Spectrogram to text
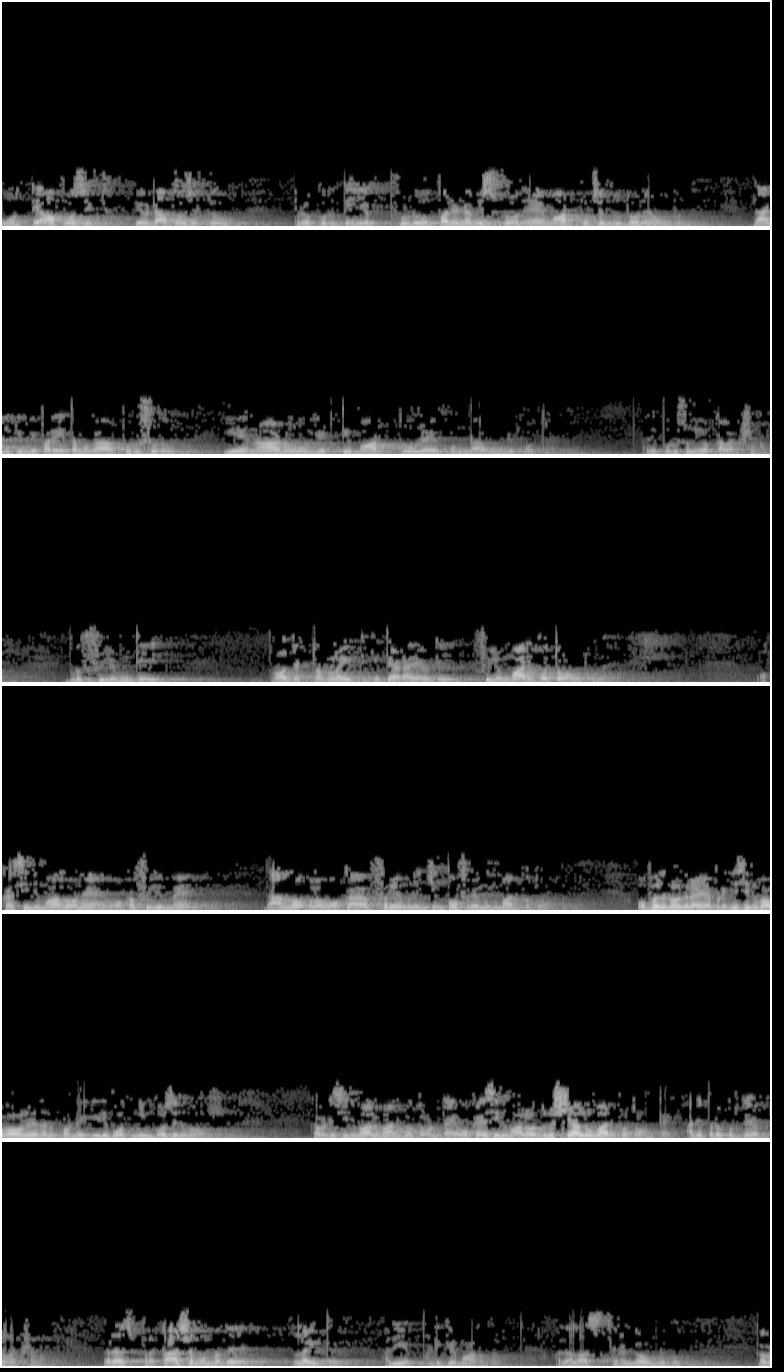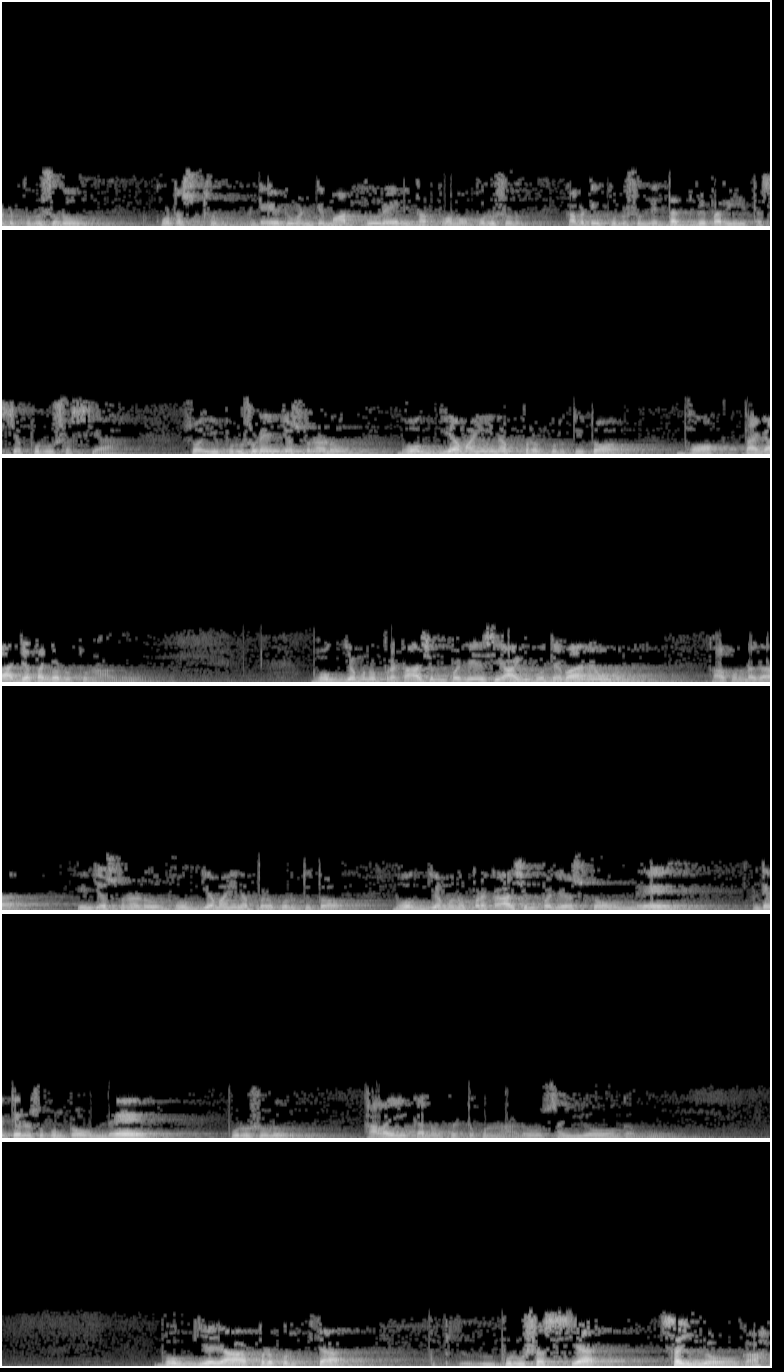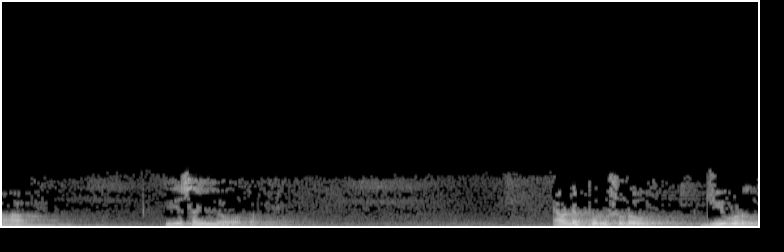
పూర్తి ఆపోజిట్. ఏమిటి ఆపోజిట్? ప్రకృతి ఎప్పుడూ పరిణమిస్తూనే మార్పు చెందుతూనే ఉంటుంది. దానికి విపరీతముగా పురుషుడు ఏనాడు ఎట్టి మార్పు లేకుండా ఉండిపోతాడు. అది పురుషుని యొక్క లక్షణం. ఇప్పుడు ఫిలింకి ప్రాజెక్టర్ లైట్కి తేడా ఏమిటి? ఫిలిం మారిపోతూ ఉంటుంది. ఒక సినిమాలోనే ఒక ఫిలిమే దాని లోపల ఒక ఫ్రేమ్ నుంచి ఇంకో ఫ్రేమ్కి మారిపోతూ ఉంటుంది. ఓ పది రోజులు అయ్యేప్పటికీ సినిమా బాగోలేదనుకోండి ఇది పోతుంది ఇంకో సినిమా వస్తుంది. కాబట్టి సినిమాలు మారిపోతూ ఉంటాయి ఒకే సినిమాలో దృశ్యాలు మారిపోతూ ఉంటాయి. అది ప్రకృతి యొక్క లక్షణం. ప్రకాశం ఉన్నదే లైట్ అది. ఎప్పటికీ మారదు. అది అలా స్థిరంగా ఉండిపోతుంది. కాబట్టి పురుషుడు కూటస్థుడు. అంటే ఎటువంటి మార్పు లేని తత్వము పురుషుడు. కాబట్టి ఈ పురుషుణ్ణి తద్విపరీతస్య పురుషస్య. సో ఈ పురుషుడు ఏం చేస్తున్నాడు? భోగ్యమైన ప్రకృతితో భోక్తగా జతగడుతున్నాడు. భోగ్యమును ప్రకాశింపజేసి ఆగిపోతే బాగానే ఉంటుంది. కాకుండా ఏం చేస్తున్నాడు? భోగ్యమైన ప్రకృతితో భోగ్యమును ప్రకాశింపజేస్తూ ఉండే. అంటే తెలుసుకుంటూ ఉండే పురుషుడు కలయికను పెట్టుకున్నాడు సంయోగము. భోగ్యయా ప్రకృత్య పురుషస్య సంయోగ. ఇది సంయోగం ఏమంటే పురుషుడు జీవుడు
